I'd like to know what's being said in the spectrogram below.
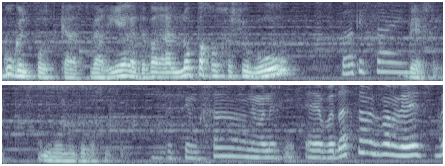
גוגל פודקאסט, ואריאל, הדבר הלא פחות חשוב הוא, ספוטיפיי. בהחלט, אני מאוד מודה לך על זה. בשמחה, אני מניח... אה, בדקתי מזמן ויש ב...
